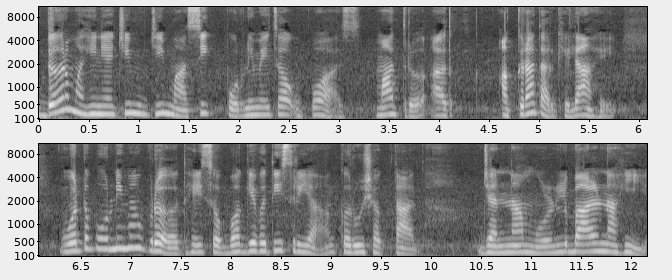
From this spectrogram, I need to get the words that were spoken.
दर महिन्याची जी मासिक पौर्णिमेचा उपवास मात्र अकरा तारखेला आहे. वटपौर्णिमा व्रत हे सौभाग्यवती स्त्रिया करू शकतात. ज्यांना मूलबाळ नाही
